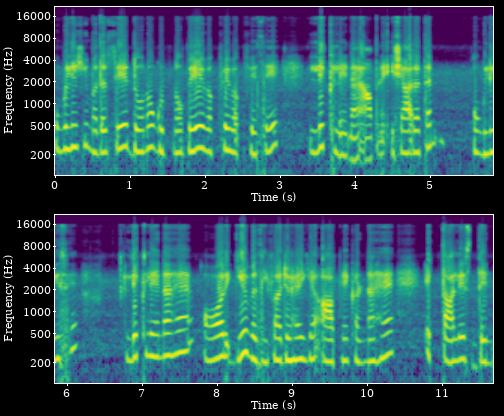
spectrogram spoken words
انگلی کی مدد سے دونوں گھٹنوں پہ وقفے وقفے سے لکھ لینا ہے۔ آپ نے اشارتاً انگلی سے لکھ لینا ہے اور یہ وظیفہ جو ہے یہ آپ نے کرنا ہے اکتالیس دن۔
